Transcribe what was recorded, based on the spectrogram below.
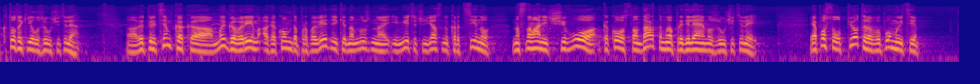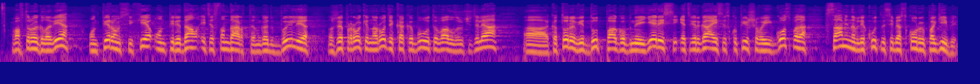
кто такие лжеучителя? Ведь перед тем, как мы говорим о каком-то проповеднике, нам нужно иметь очень ясную картину, на основании чего, какого стандарта мы определяем лжеучителей. И апостол Петр, вы помните, во второй главе, он в первом стихе, он передал эти стандарты. Он говорит, были лжепророки в народе, как и будут и вас лжеучителя, а, которые ведут пагубные ереси, и, отвергаясь искупившего их Господа, сами навлекут на себя скорую погибель.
